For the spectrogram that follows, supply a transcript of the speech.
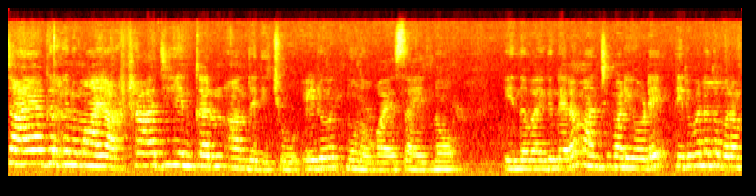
ഛായാഗ്രഹനുമായ ഷാജി എൻ കരുൺ അന്തരിച്ചു. എഴുപത്തിമൂന്ന് വയസ്സായിരുന്നു. ഇന്ന് വൈകുന്നേരം അഞ്ചു മണിയോടെ തിരുവനന്തപുരം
